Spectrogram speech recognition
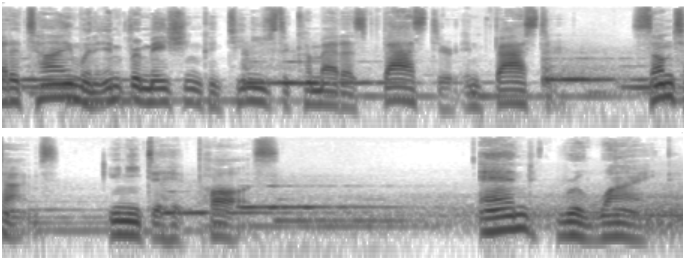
At a time when information continues to come at us faster and faster, sometimes you need to hit pause and rewind.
